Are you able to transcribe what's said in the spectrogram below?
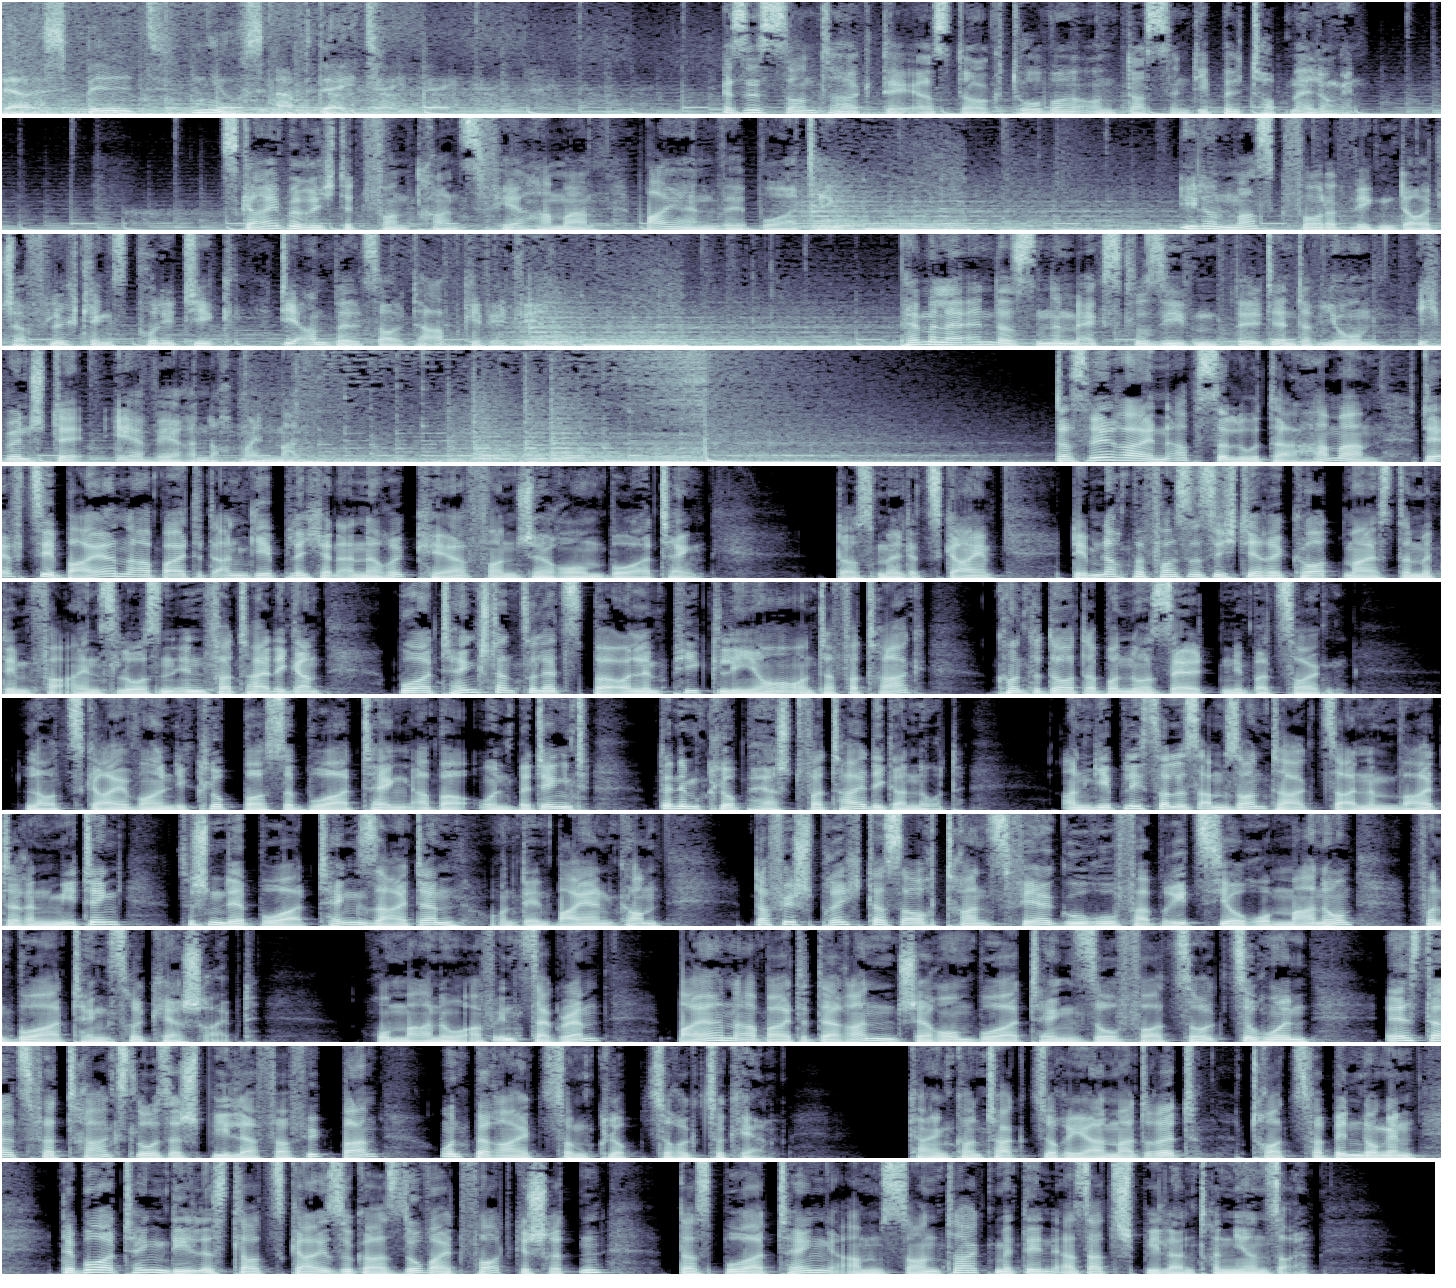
Das Bild News Update. Es ist Sonntag, der 1. Oktober und das sind die Bild meldungen Sky berichtet von Transferhammer, Bayern will Boateng. Elon Musk fordert wegen deutscher Flüchtlingspolitik, die Ampel sollte abgewählt werden. Pamela Anderson im exklusiven Bildinterview, ich wünschte, er wäre noch mein Mann. Das wäre ein absoluter Hammer. Der FC Bayern arbeitet angeblich an einer Rückkehr von Jerome Boateng. Das meldet Sky. Demnach befasse sich der Rekordmeister mit dem vereinslosen Innenverteidiger. Boateng stand zuletzt bei Olympique Lyon unter Vertrag, konnte dort aber nur selten überzeugen. Laut Sky wollen die Clubbosse Boateng aber unbedingt, denn im Club herrscht Verteidigernot. Angeblich soll es am Sonntag zu einem weiteren Meeting zwischen der Boateng-Seite und den Bayern kommen. Dafür spricht, dass auch Transferguru Fabrizio Romano von Boatengs Rückkehr schreibt. Romano auf Instagram. Bayern arbeitet daran, Jerome Boateng sofort zurückzuholen. Er ist als vertragsloser Spieler verfügbar und bereit, zum Club zurückzukehren. Kein Kontakt zu Real Madrid, trotz Verbindungen. Der Boateng-Deal ist laut Sky sogar so weit fortgeschritten, dass Boateng am Sonntag mit den Ersatzspielern trainieren soll.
